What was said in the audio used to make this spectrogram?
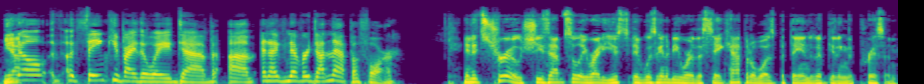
You Yeah. know, uh, thank you by the way, Deb. Um, and I've never done that before. And it's true. She's absolutely right. It, used, it was going to be where the state capital was, but they ended up getting the prison.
